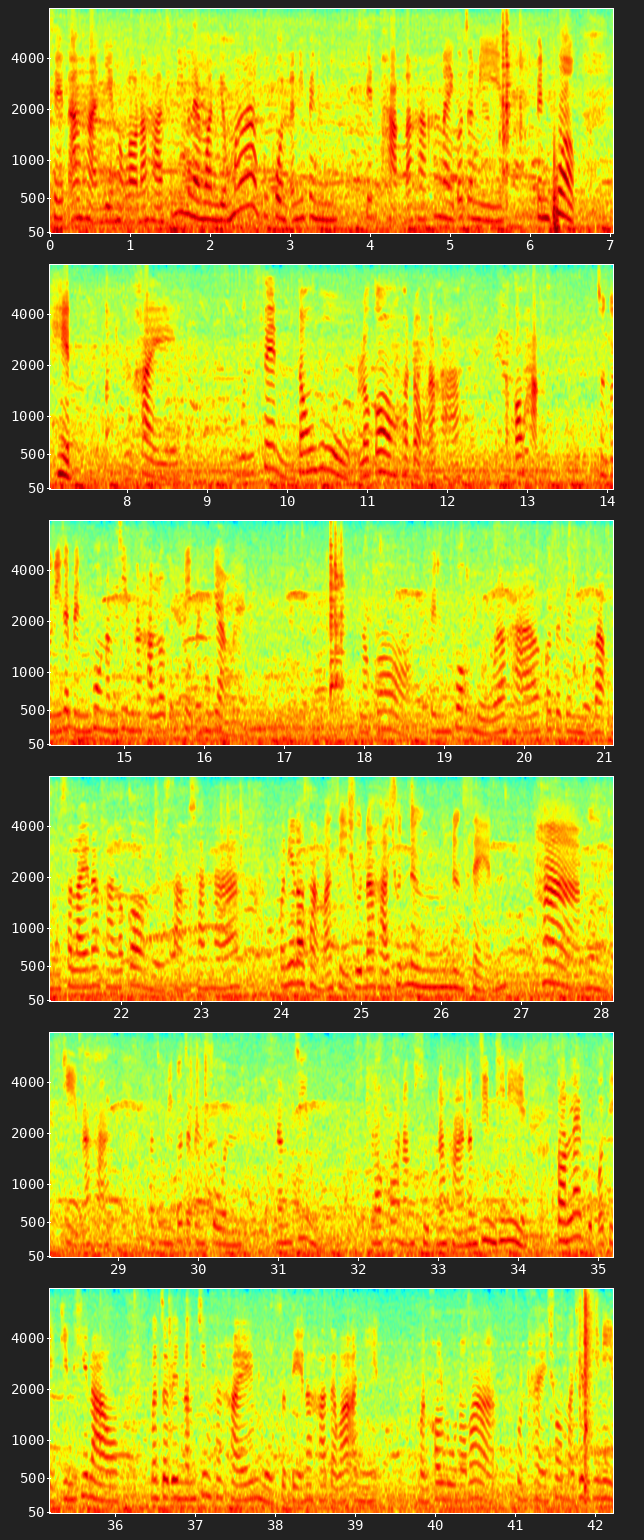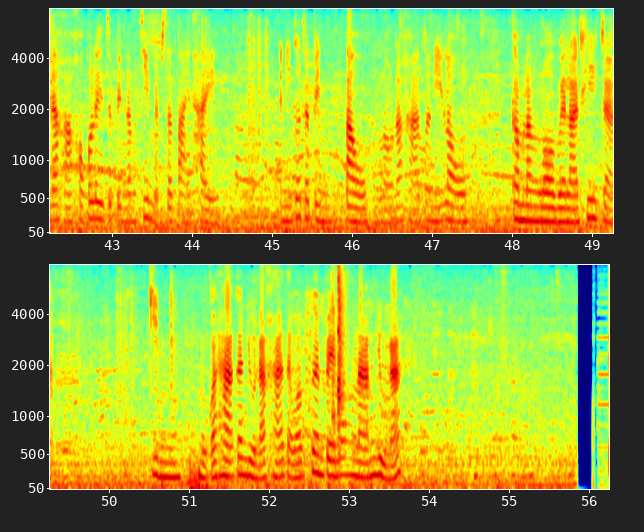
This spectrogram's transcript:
เซตอาหารเย็นของเรานะคะ ที่นี่แมลงวันเยอะมากทุกคน อันนี้เป็นเซตผักนะคะ ข้างในก็จะมีเป็นพวกเห็ดไข่วุ้นเส้นเต้าหู้แล้วก็ฮอทดอกนะคะ แล้วก็ผัก ส่วนตรงนี้จะเป็นพวกน้ำจิ้มนะคะ เราต้องปิดไว้ทุกอย่างเลย แล้วก็เป็นพวกหมูนะคะ ก็จะเป็นหมูหมักหมูสไลด์นะคะ แล้วก็หมูสามชั้นนะ วันนี้เราสั่งมาสี่ชุดนะคะ ชุดหนึ่งหนึ่งแสน ห้าหมื่นกีบนะคะแล้วตรงนี้ก็จะเป็นโซนน้ำจิ้มแล้วก็น้ำซุปนะคะ น้ำจิ้มที่นี่ ตอนแรกปกติกินที่เรา มันจะเป็นน้ำจิ้มคล้ายๆหมูสเต๊ะนะคะ แต่ว่าอันนี้เหมือนเขารู้เนาะว่าคนไทยชอบมาเที่ยวที่นี่นะคะ เขาก็เลยจะเป็นน้ำจิ้มแบบสไตล์ไทย อันนี้ก็จะเป็นเตาของเรานะคะ ตอนนี้เรากำลังรอเวลาที่จะกินหมูกระทะกันอยู่นะคะ แต่ว่าเพื่อนไปล่องน้ำอยู่นะ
